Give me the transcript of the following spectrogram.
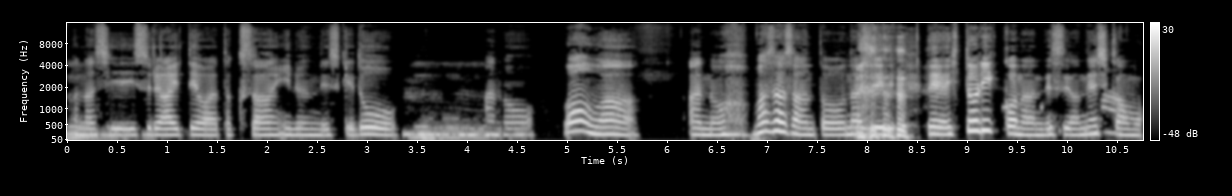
うん。話する相手はたくさんいるんですけど、あの、ワンは、あの、マサさんと同じで、一人っ子なんですよね、しかも。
